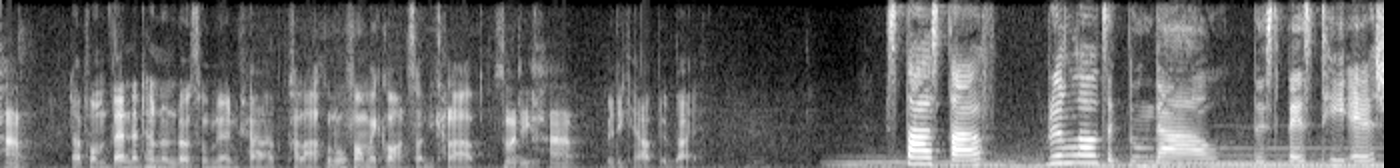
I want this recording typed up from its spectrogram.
ครับ แล้วผมเต้นนัทนนท์ดวงสูงเนินครับคาราคุณผู้ฟังไปก่อนสวัสดีครับสวัสดีครับ สวัสดีครับบ๊ายบาย Star Stuff เรื่องเล่าจากดวงดาว The Space TH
